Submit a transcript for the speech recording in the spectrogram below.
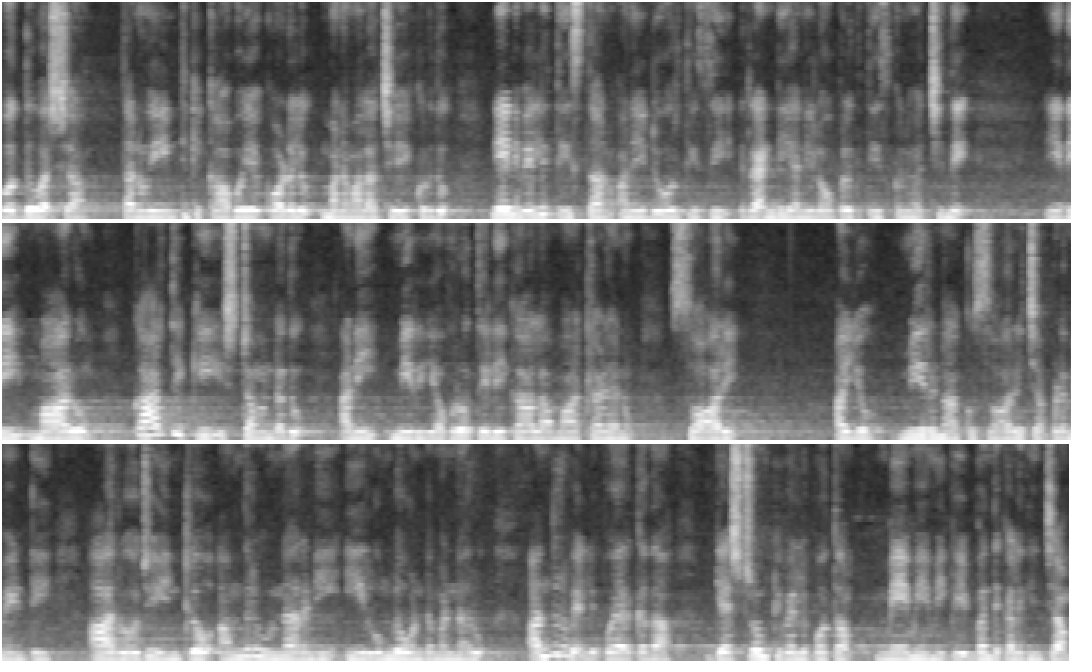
వద్దు వర్ష తను ఈ ఇంటికి కాబోయే కోడలు మనం అలా చేయకూడదు. నేను వెళ్ళి తీస్తాను అని డోర్ తీసి రండి అని లోపలికి తీసుకుని వచ్చింది. ఇది మా రూమ్. కార్తిక్కి ఇష్టం ఉండదు అని మీరు ఎవరో తెలియక అలా మాట్లాడాను. సారీ. అయ్యో మీరు నాకు సారీ చెప్పడం ఏంటి? ఆ రోజు ఇంట్లో అందరూ ఉన్నారని ఈ రూమ్లో ఉండమన్నారు. అందరూ వెళ్ళిపోయారు కదా. గెస్ట్ రూమ్కి వెళ్ళిపోతాం. మేమే మీకు ఇబ్బంది కలిగించాం.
